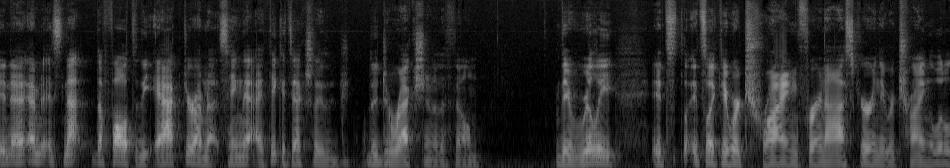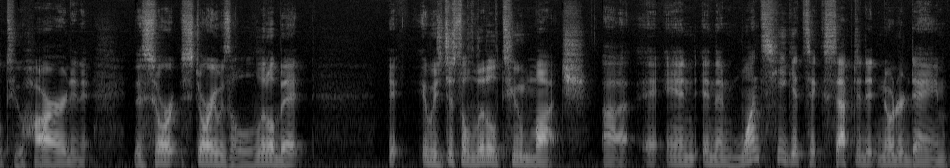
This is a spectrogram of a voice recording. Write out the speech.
And it's not the fault of the actor. I'm not saying that. I think it's actually the, the direction of the film they really it's it's like they were trying for an Oscar and they were trying a little too hard and it, the sor- story was a little bit it, it was just a little too much uh, and and then once he gets accepted at Notre Dame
